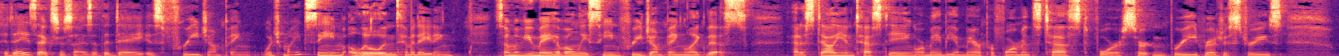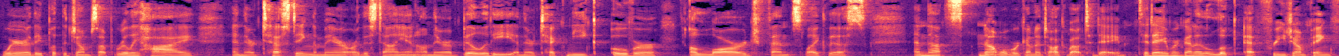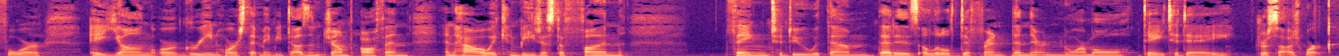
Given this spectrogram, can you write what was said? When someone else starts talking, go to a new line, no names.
Today's exercise of the day is free jumping, which might seem a little intimidating. Some of you may have only seen free jumping like this at a stallion testing or maybe a mare performance test for certain breed registries where they put the jumps up really high and they're testing the mare or the stallion on their ability and their technique over a large fence like this. And that's not what we're going to talk about today. Today, we're going to look at free jumping for a young or green horse that maybe doesn't jump often and how it can be just a fun thing to do with them that is a little different than their normal day to day dressage work.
